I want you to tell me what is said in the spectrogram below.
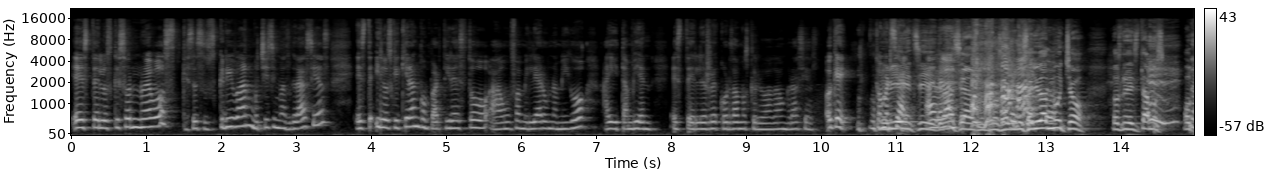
este, los que son nuevos, que se suscriban, muchísimas gracias. Este, y los que quieran compartir esto a un familiar, un amigo, ahí también este, les recordamos que lo hagan. Gracias. Ok, comercial. Muy bien, sí, gracias. Nos, ayudan mucho. Los necesitamos. Ok,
